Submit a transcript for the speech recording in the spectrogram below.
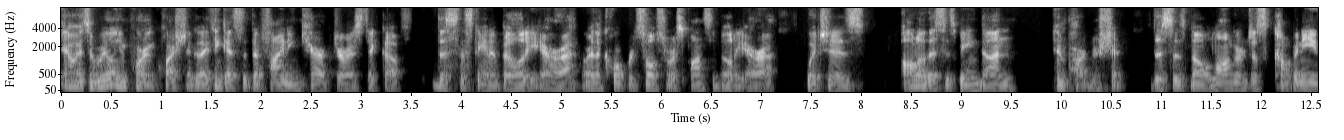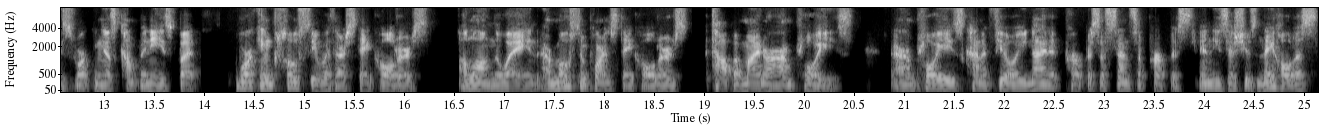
you know, it's a really important question because I think it's a defining characteristic of the sustainability era or the corporate social responsibility era, which is all of this is being done in partnership. This is no longer just companies working as companies, but working closely with our stakeholders along the way. And our most important stakeholders, top of mind, are our employees. Our employees kind of feel a united purpose, a sense of purpose in these issues, and they hold us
